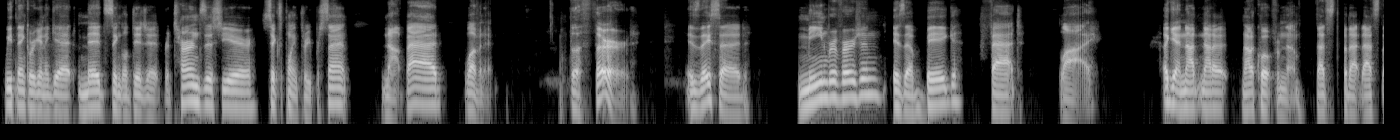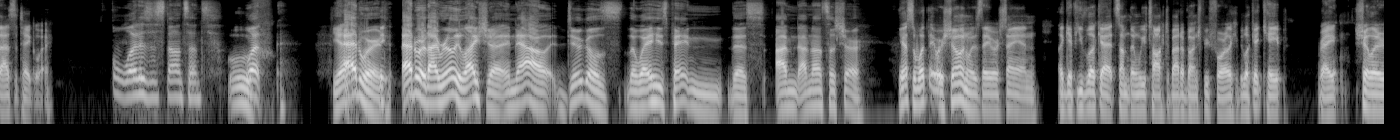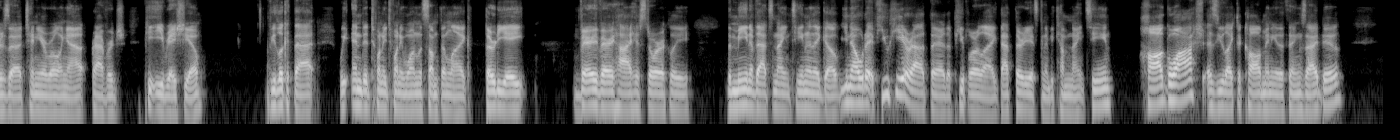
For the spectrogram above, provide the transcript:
We think we're going to get mid single digit returns this year, 6.3%. Not bad. Loving it. The third is they said mean reversion is a big fat lie. Again, not not a not a quote from them. That's but that that's that's the takeaway. What is this nonsense? Ooh, What? Yeah, Edward, Edward, I really liked you, and now Dougal's the way he's painting this, I'm I'm not so sure. Yeah. So what they were showing was they were saying, like, if you look at something we've talked about a bunch before, like if you look at Cape, right? Shiller's uh, 10 year rolling out average PE ratio. If you look at that, we ended 2021 with something like 38, very, very high historically. The mean of that's 19. And they go, you know what? If you hear out there that people are like, that 38 is going to become 19, hogwash, as you like to call many of the things I do,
